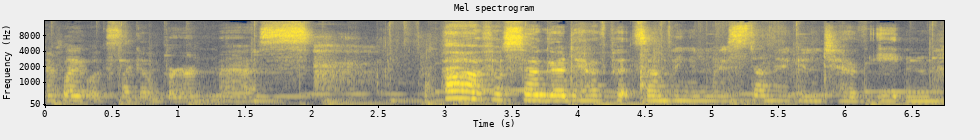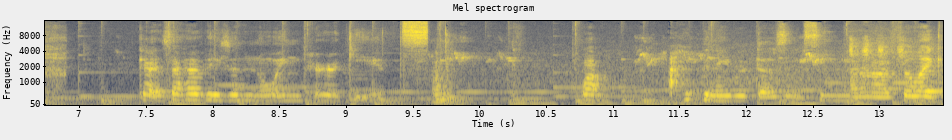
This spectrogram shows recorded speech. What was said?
My plate looks like a burnt mess. Oh, it feels so good to have put something in my stomach and to have eaten. Guys, I have these annoying parakeets. Well, I hope the neighbor doesn't see me. I don't know, I feel like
